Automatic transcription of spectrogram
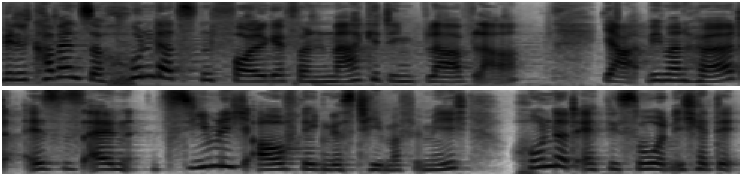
Willkommen zur hundertsten Folge von Marketing Bla Bla. Ja, wie man hört, es ist ein ziemlich aufregendes Thema für mich. 100 Episoden. Ich hätte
